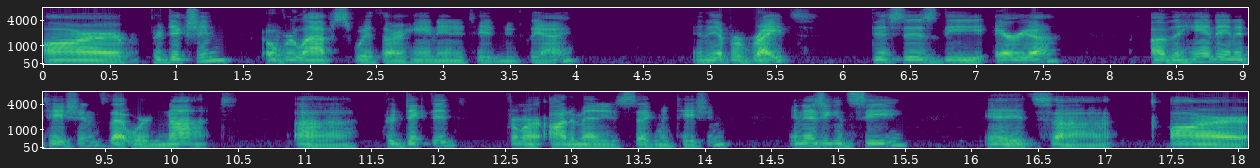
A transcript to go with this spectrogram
our prediction overlaps with our hand annotated nuclei. In the upper right, this is the area of the hand annotations that were not uh, predicted from our automated segmentation. And as you can see, it's uh, our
